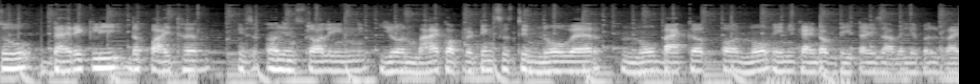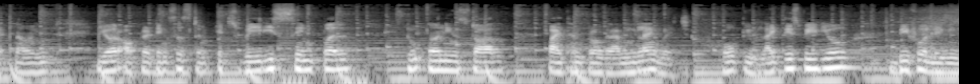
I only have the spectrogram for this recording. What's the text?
so directly the python is uninstalled in your mac operating system. Nowhere no backup or no any kind of data is available right now in your operating system. It's very simple to uninstall python programming language. Hope you like this video before leaving,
